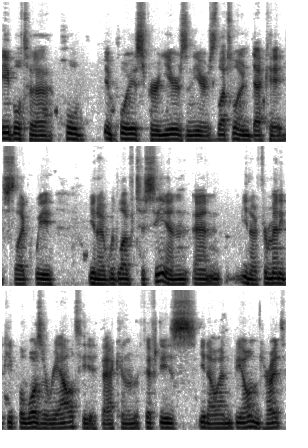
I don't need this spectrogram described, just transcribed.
able to hold employees for years and years, let alone decades. Like we you know would love to see. And and you know for many people was a reality back in the 50s you know and beyond right?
